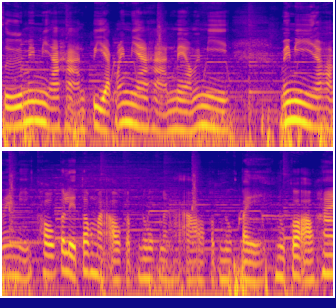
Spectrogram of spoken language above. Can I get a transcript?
ซื้อ ไม่มีอาหารเปียก ไม่มีอาหารแมวไม่มีไม่มีนะคะไม่มีเขาก็เลยต้องมาเอากับนุกนะคะ เอากับนุกไปนุกก็เอาให้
